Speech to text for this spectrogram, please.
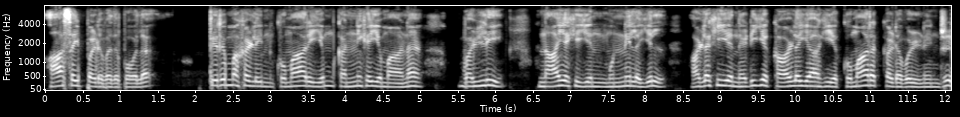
ஆசைப்படுவது போல திருமகளின் குமாரியும் கன்னிகையுமான வள்ளி நாயகியின் முன்னிலையில் அழகிய நெடிய காளையாகிய குமாரக்கடவுள் நின்று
